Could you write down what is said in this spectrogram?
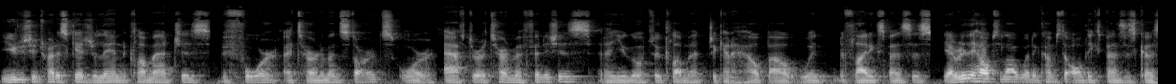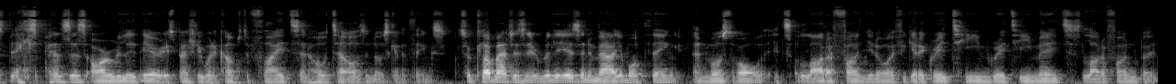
You usually try to schedule in club matches before a tournament starts or after a tournament finishes, and then you go to a club match to kind of help out with the flight expenses. Yeah, it really helps a lot when it comes to all the expenses because the expenses are really there, especially when it comes to flights and hotels and those kind of things. So club matches, it really is an invaluable thing. And most of all, it's a lot of fun. You know, if you get a great team, great teammates, it's a lot of fun, but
